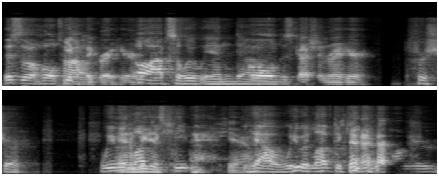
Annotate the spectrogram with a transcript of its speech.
This is a whole You know, topic right here. oh, absolutely, and um, whole discussion right here. for sure. We would And love we to keep. yeah. Yeah, we would love to keep it longer.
